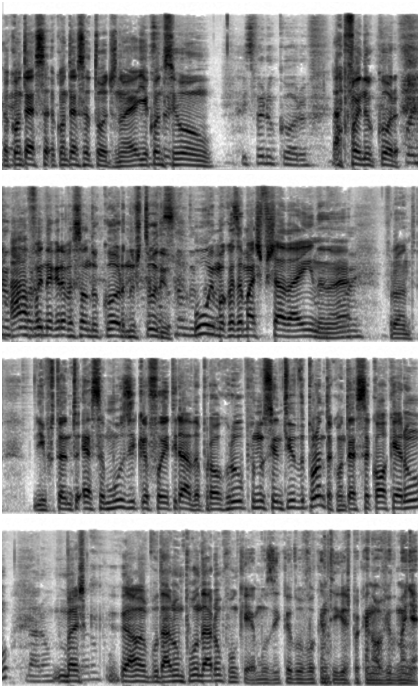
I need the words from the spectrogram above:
acontece, acontece a todos, não é? E aconteceu um. Isso foi no coro. Ah, foi no coro. Foi no ah, coro. foi na gravação do coro, no estúdio. Ui, coro. uma coisa mais fechada ainda, não é? Foi. Pronto. E portanto, essa música foi tirada para o grupo no sentido de, pronto, acontece a qualquer um, Dar um pum, mas dar um que- ah, dar um pum, dar um pum, que é a música do Avô Cantigas, para quem não ouviu de manhã.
